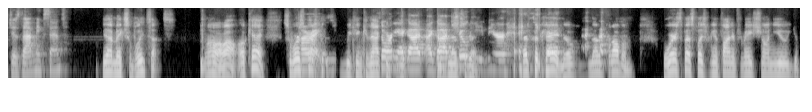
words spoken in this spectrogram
Does that make sense? Yeah, it makes complete sense. Oh wow. Okay. So where's right. we can connect? Sorry, I got I got choky okay. there. That's okay. No, not a problem. Where's the best place we can find information on you? Your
